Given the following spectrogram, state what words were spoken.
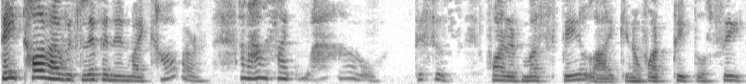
They thought I was living in my car. And I was like, wow, this is what it must feel like, you know, what people see.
